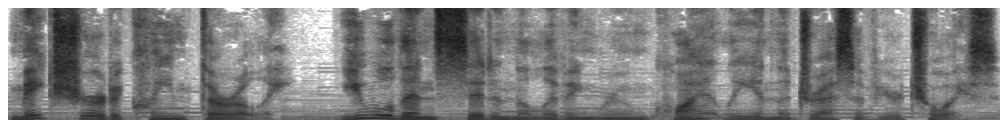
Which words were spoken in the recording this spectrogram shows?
Make sure to clean thoroughly. You will then sit in the living room quietly in the dress of your choice.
